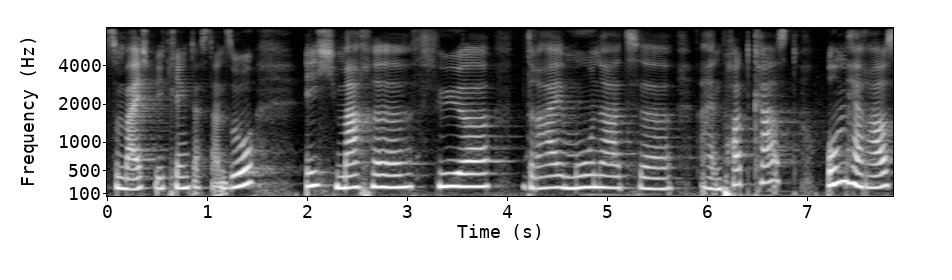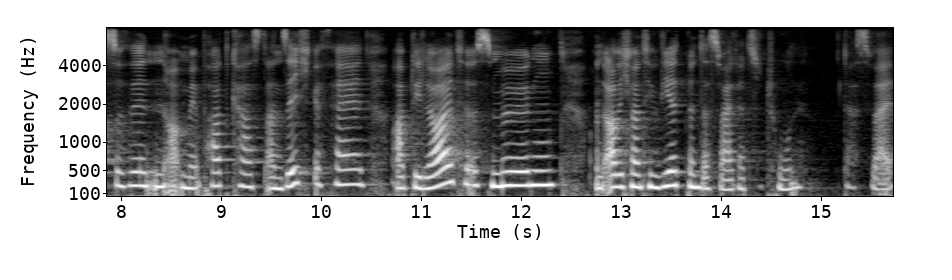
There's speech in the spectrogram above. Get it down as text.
Zum Beispiel klingt das dann so, ich mache für drei Monate einen Podcast, um herauszufinden, ob mir Podcast an sich gefällt, ob die Leute es mögen und ob ich motiviert bin, das weiter zu tun. Das weil,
